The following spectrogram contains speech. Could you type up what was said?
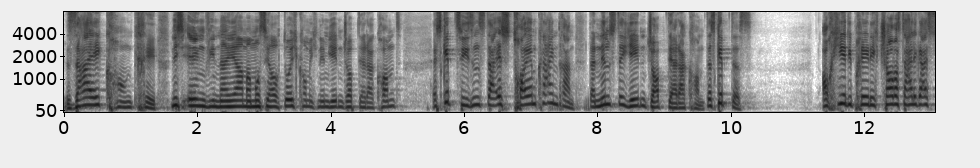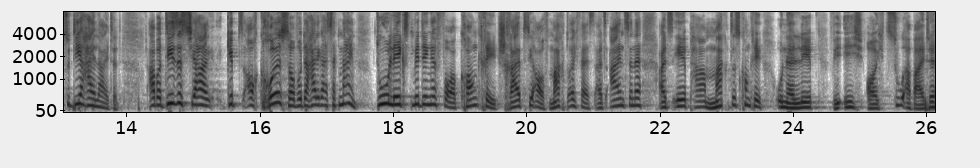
sei konkret. Nicht irgendwie, naja, man muss ja auch durchkommen, ich nehme jeden Job, der da kommt. Es gibt Seasons, da ist treu im Kleinen dran. Dann nimmst du jeden Job, der da kommt. Das gibt es. Auch hier die Predigt, schau, was der Heilige Geist zu dir highlightet. Aber dieses Jahr gibt es auch größer, wo der Heilige Geist sagt, nein, du legst mir Dinge vor, konkret, schreib sie auf, macht euch fest, als Einzelne, als Ehepaar, macht es konkret und erlebt, wie ich euch zuarbeite.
